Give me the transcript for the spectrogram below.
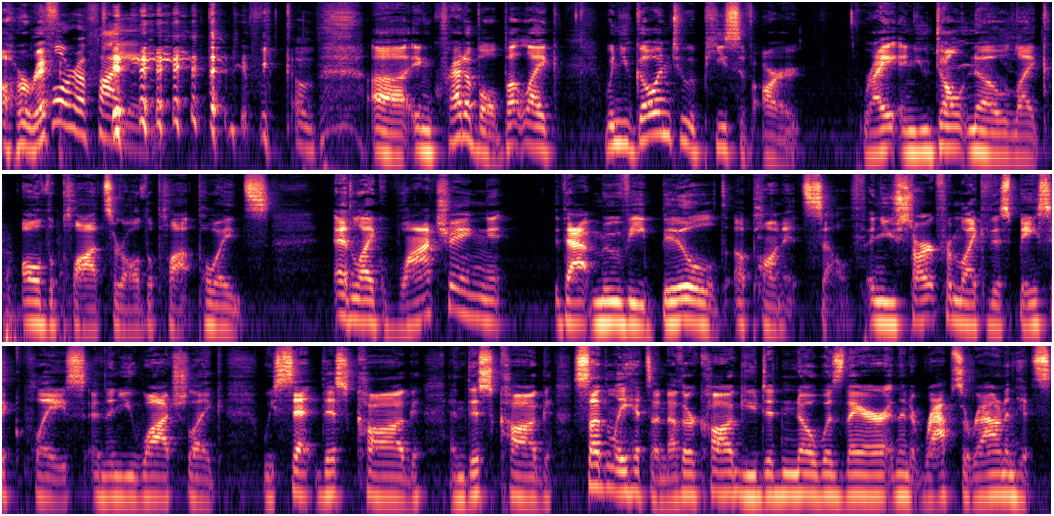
horrific. horrifying then it becomes uh, incredible. But like when you go into a piece of art, right, and you don't know like all the plots or all the plot points, and like watching that movie build upon itself. And you start from like this basic place and then you watch like we set this cog and this cog suddenly hits another cog you didn't know was there and then it wraps around and hits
